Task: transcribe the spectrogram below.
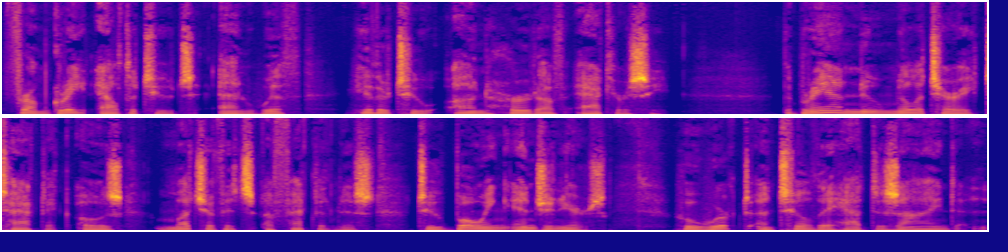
from great altitudes and with hitherto unheard of accuracy. The brand new military tactic owes much of its effectiveness to Boeing engineers who worked until they had designed an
